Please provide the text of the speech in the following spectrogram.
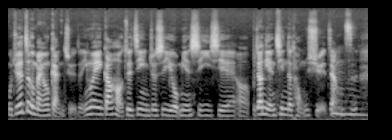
我觉得这个蛮有感觉的，因为刚好最近就是有面试一些呃比较年轻的同学这样子。嗯、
